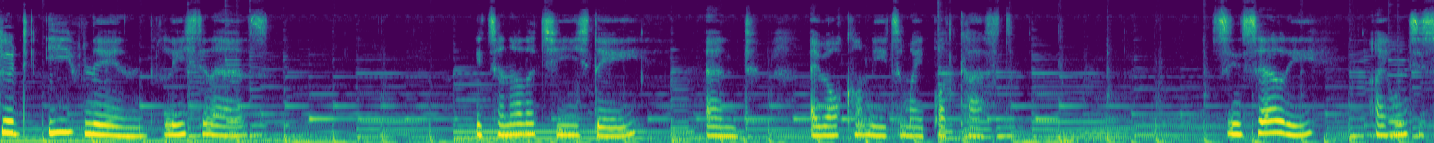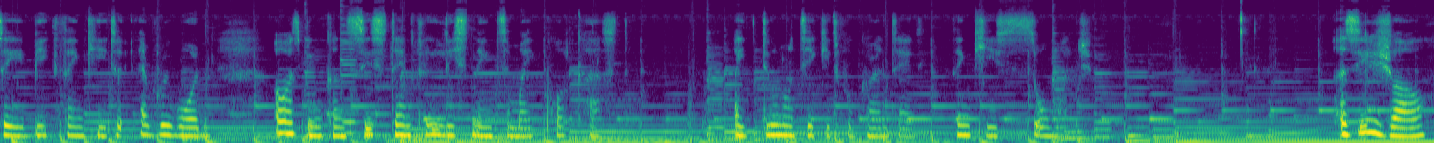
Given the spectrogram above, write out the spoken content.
Good evening, listeners. It's another Tuesday, and I welcome you to my podcast. Sincerely, I want to say a big thank you to everyone who has been consistently listening to my podcast. I do not take it for granted. Thank you so much. As usual,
